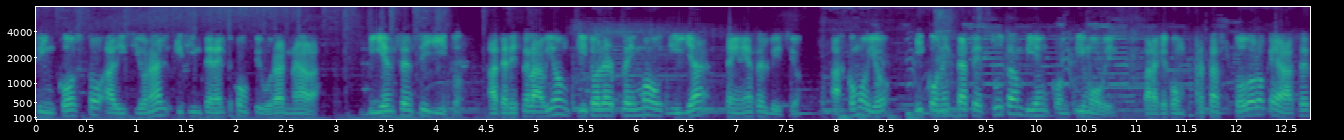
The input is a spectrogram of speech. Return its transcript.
sin costo adicional y sin tener que configurar nada. Bien sencillito. Aterriza el avión, quito el Airplane Mode y ya tenía servicio. Haz como yo y conéctate tú también con T-Mobile para que compartas todo lo que haces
